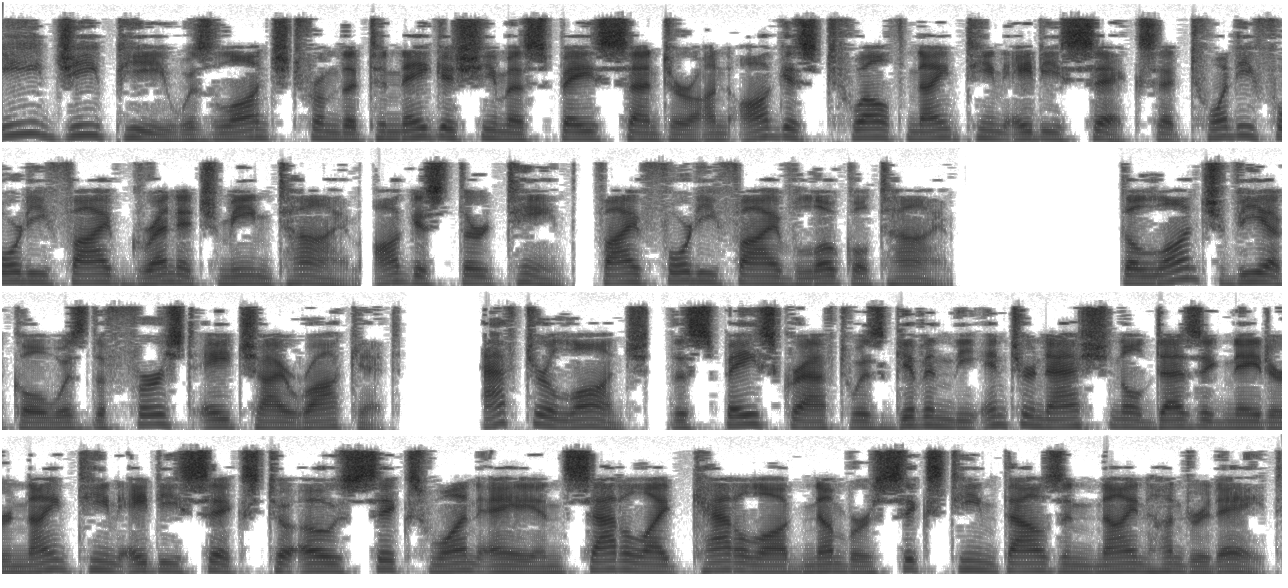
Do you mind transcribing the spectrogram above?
EGP was launched from the Tanegashima Space Center on August 12, 1986 at 2045 Greenwich Mean Time August 13, 545 local time. The launch vehicle was the first HI rocket. After launch, the spacecraft was given the International Designator 1986-061A and satellite catalog number 16908.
